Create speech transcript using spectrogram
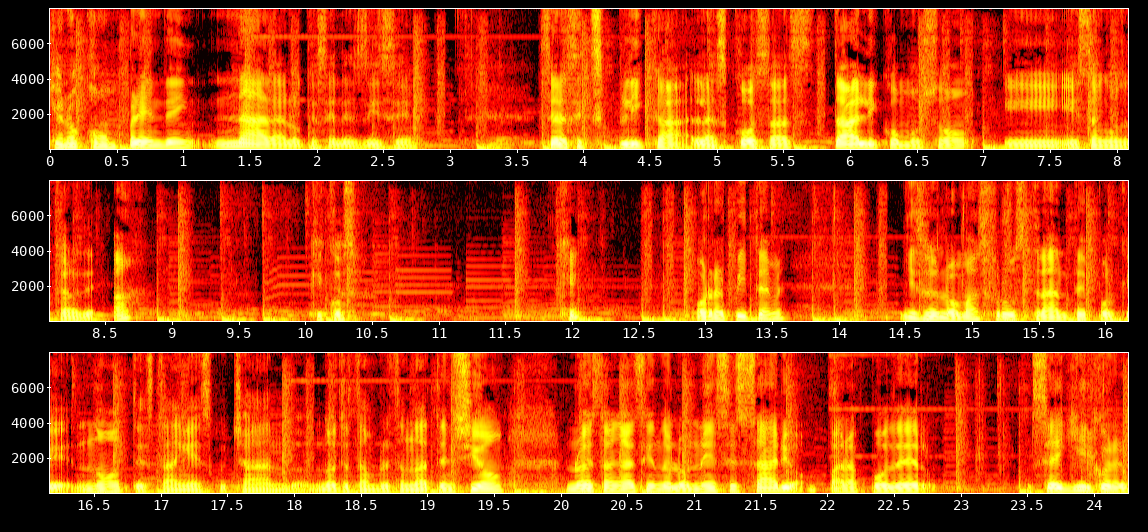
que no comprenden nada lo que se les dice. se les explica las cosas tal y como son y, están con su cara de, ah, ¿qué cosa? ¿Qué? O repíteme. Y eso es lo más frustrante porque no te están escuchando, no te están prestando atención, no están haciendo lo necesario para poder seguir con el,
